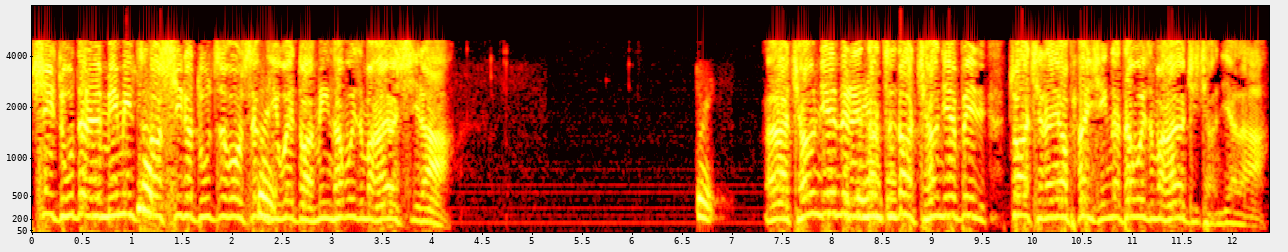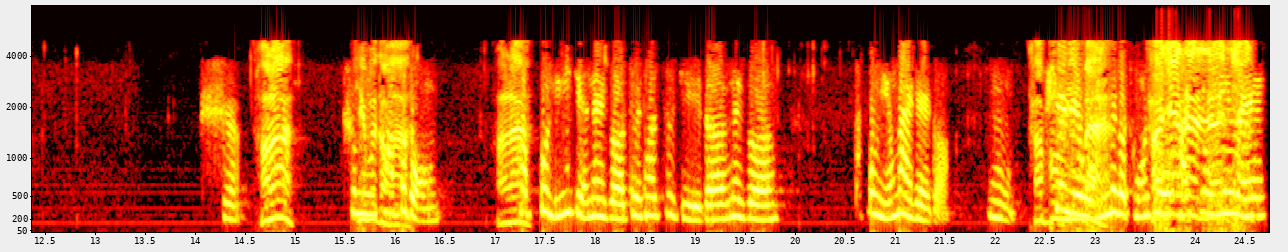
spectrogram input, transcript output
吸毒的人明明知道吸了毒之后身体会短命，他为什么还要吸啦？对，啊，强奸的人他知道强奸被抓起来要判刑的，他为什么还要去强奸啦？是，好了，说明听不懂啊他不懂。好他，不理解那个对他自己的那个，他不明白这个，嗯，他不甚至明白。我们那个同事他就因为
